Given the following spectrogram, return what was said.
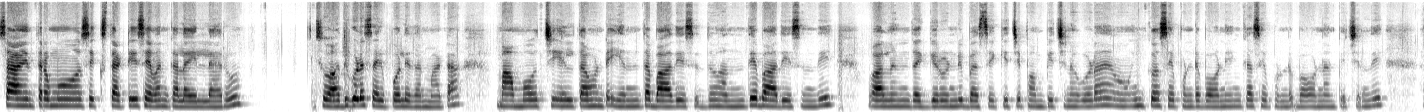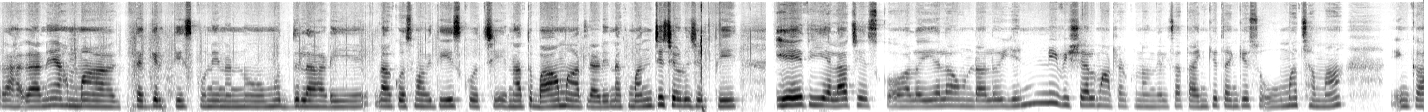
సాయంత్రము సిక్స్ థర్టీ సెవెన్కి అలా వెళ్ళారు. సో అది కూడా సరిపోలేదన్నమాట. మా అమ్మ వచ్చి వెళ్తా ఉంటే ఎంత బాధ వేసిద్దో అంతే బాధ వేసింది. వాళ్ళని దగ్గరుండి బస్ ఎక్కించి పంపించినా కూడా ఇంకోసేపు ఉంటే బాగుండు ఇంకాసేపు ఉంటే బాగుండు అనిపించింది. రాగానే అమ్మ దగ్గరికి తీసుకొని నన్ను ముద్దులాడి నా కోసం అవి తీసుకొచ్చి నాతో బాగా మాట్లాడి నాకు మంచి చెడు చెప్పి ఏది ఎలా చేసుకోవాలో ఎలా ఉండాలో ఎన్ని విషయాలు మాట్లాడుకున్నాను తెలుసా? Thank you thank you so much అమ్మ. ఇంకా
